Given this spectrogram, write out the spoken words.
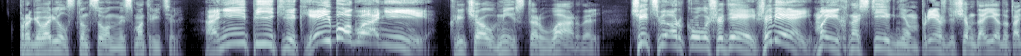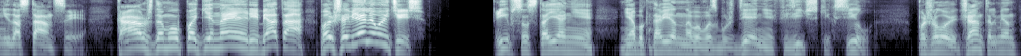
— проговорил станционный смотритель. «Они, Пиквик, ей-богу, они!» — кричал мистер Уардаль. «Четверку лошадей! Живей! Мы их настигнем, прежде чем доедут они до станции! Каждому по гене, ребята! Пошевеливайтесь!» И в состоянии необыкновенного возбуждения физических сил пожилой джентльмен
